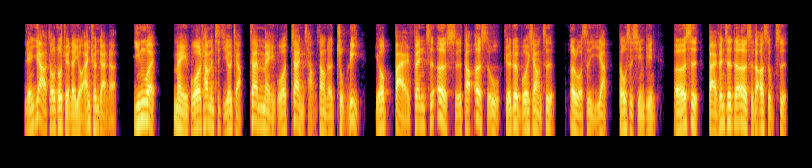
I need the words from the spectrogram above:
连亚洲都觉得有安全感了。因为美国他们自己就讲，在美国战场上的主力有百分之二十到二十五，绝对不会像是俄罗斯一样都是新兵，而是百分之的二十到二十五是。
